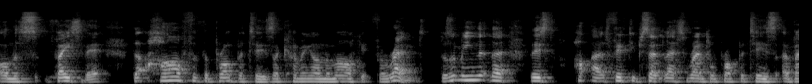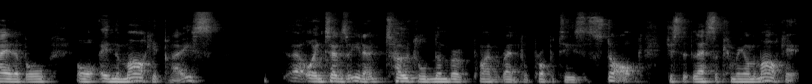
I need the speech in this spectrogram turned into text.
on the face of it, that half of the properties are coming on the market for rent. Doesn't mean that there's uh, fifty percent less rental properties available or in the marketplace, uh, Uh, or in terms of you know total number of private rental properties stock, just that less are coming on the market.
